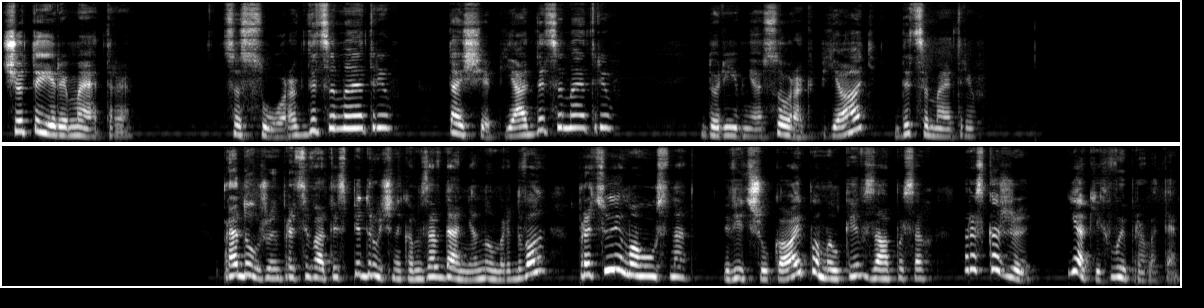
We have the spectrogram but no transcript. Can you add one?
4 метри це 40 дециметрів, та ще 5 дециметрів дорівнює 45 дециметрів. Продовжуємо працювати з підручником завдання номер 2 Працюємо усно. Відшукай помилки в записах. Розкажи, як їх виправити.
